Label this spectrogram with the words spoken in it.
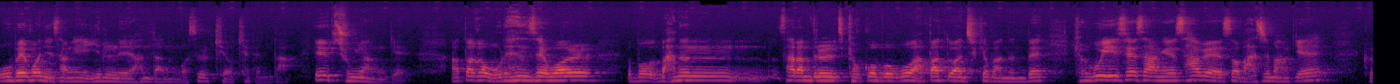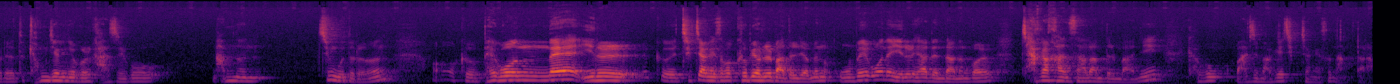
500원 이상의 일을 해야 한다는 것을 기억해야 된다. 이게 중요한 게 아빠가 오랜 세월 뭐 많은 사람들을 겪어보고 아빠 또한 지켜봤는데 결국 이 세상의 사회에서 마지막에 그래도 경쟁력을 가지고 남는 친구들은 어, 그 100원의 일을 그 직장에서 급여를 받으려면 500원의 일을 해야 된다는 걸 자각한 사람들만이 결국 마지막에 직장에서 남더라.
